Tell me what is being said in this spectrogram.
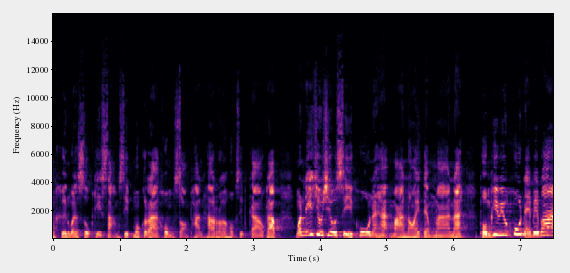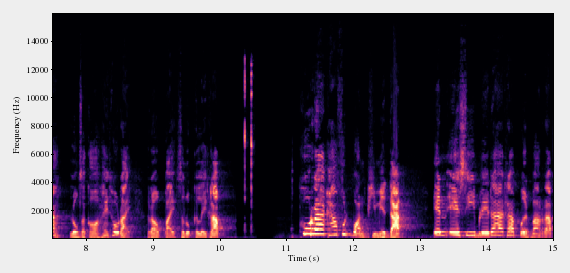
ำคืนวันศุกร์ที่ 30 มกราคม 2569 ครับ วันนี้ชิวๆ4 คู่นะฮะ มาน้อยแต่มานะ ผมพีวิวคู่ไหนไปบ้าง ลงสกอร์ให้เท่าไหร่ เราไปสรุปกันเลยครับ คู่แรกครับฟุตบอลพรีเมียร์ดัต NAC เบรดาครับ เปิดบ้านรับ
